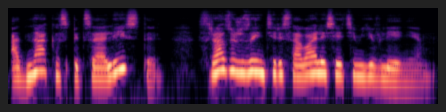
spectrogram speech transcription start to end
Однако специалисты сразу же заинтересовались этим явлением.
